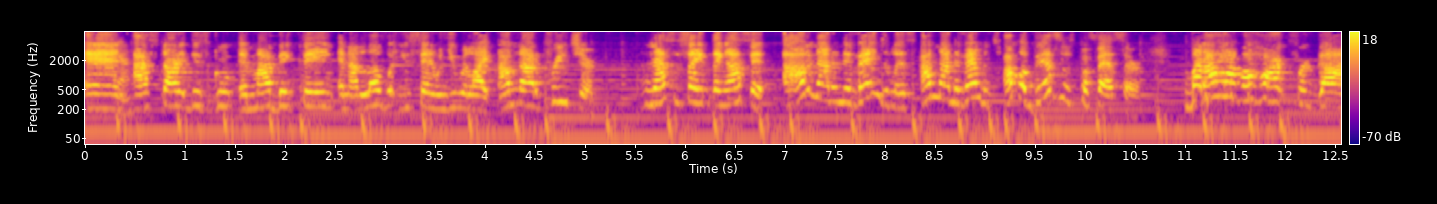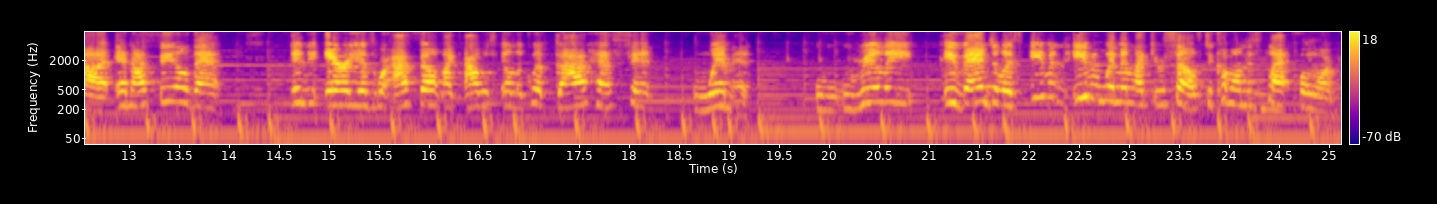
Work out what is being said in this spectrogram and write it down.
And yeah. I started this group, and my big thing, and I love what you said when you were like, I'm not a preacher. And that's the same thing I said. I'm not an evangelist. I'm not an evangelist. I'm a business professor. But I have a heart for God. And I feel that in the areas where I felt like I was ill equipped, God has sent women, really evangelists, even even women like yourself, to come on this platform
